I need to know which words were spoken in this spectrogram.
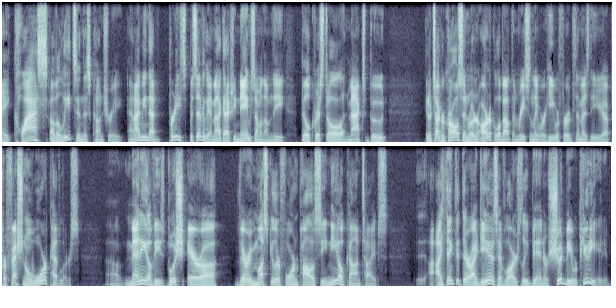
a class of elites in this country, and I mean that pretty specifically. I mean, I could actually name some of them: the Bill Kristol and Max Boot. You know, Tucker Carlson wrote an article about them recently where he referred to them as the uh, professional war peddlers. Uh, many of these Bush era, very muscular foreign policy neocon types, I think that their ideas have largely been or should be repudiated.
